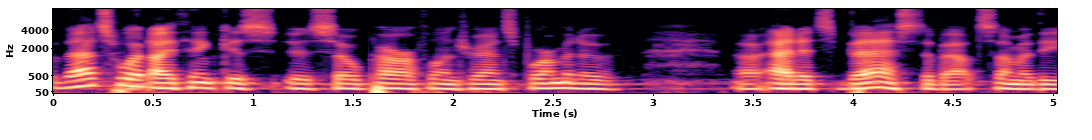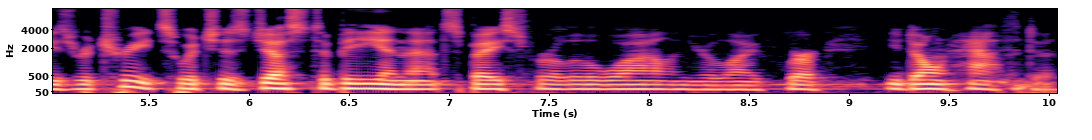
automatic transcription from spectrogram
that's what I think is, is so powerful and transformative uh, at its best about some of these retreats, which is just to be in that space for a little while in your life where you don't have to.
